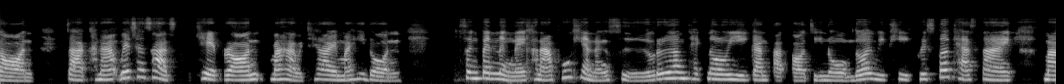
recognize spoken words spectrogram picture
จร จากคณะเวชศาสตร์เขตร้อน มหาวิทยาลัยมหิดล ซึ่งเป็นหนึ่งในคณะผู้เขียนหนังสือเรื่องเทคโนโลยีการตัดต่อจีโนม ด้วยวิธี CRISPR-Cas9 มา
